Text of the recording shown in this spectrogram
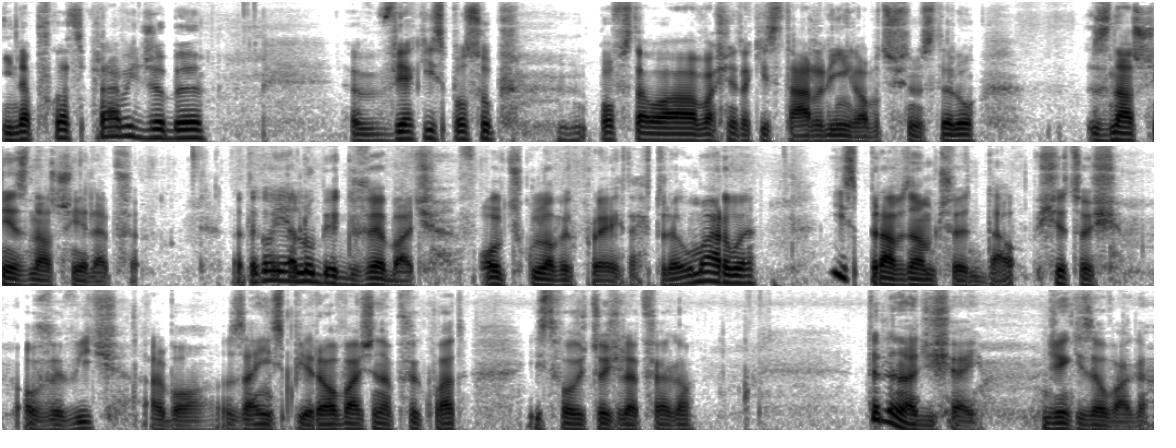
i na przykład sprawić, żeby w jaki sposób powstała właśnie taki Starlink albo coś w tym stylu, znacznie, znacznie lepszy. Dlatego ja lubię grzebać w oldschoolowych projektach, które umarły i sprawdzam, czy dałoby się coś ożywić albo zainspirować na przykład i stworzyć coś lepszego. Tyle na dzisiaj. Dzięki za uwagę.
